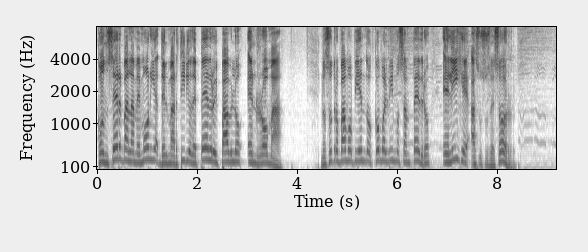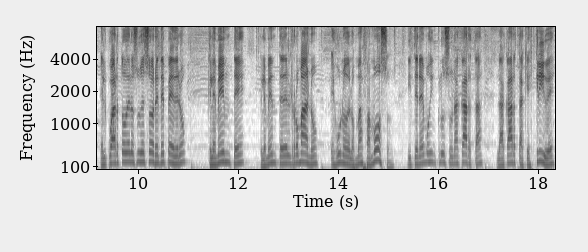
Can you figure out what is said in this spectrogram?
conservan la memoria del martirio de Pedro y Pablo en Roma nosotros vamos viendo cómo el mismo San Pedro elige a su sucesor. El cuarto de los sucesores de Pedro, Clemente, Clemente del Romano, es uno de los más famosos. Y tenemos incluso una carta, la carta que escribe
